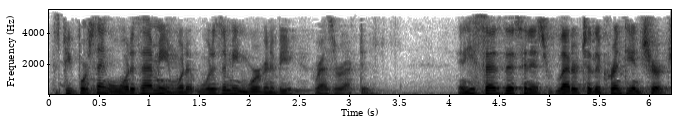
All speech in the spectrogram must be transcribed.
Because people were saying, well, what does that mean? What, what does it mean we're going to be resurrected? And he says this in his letter to the Corinthian church.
